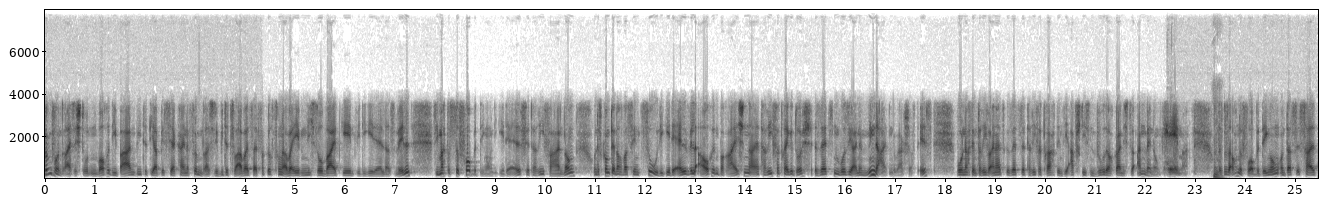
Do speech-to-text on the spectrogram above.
35-Stunden-Woche. Die Bahn bietet ja bisher keine 35. Sie bietet zwar Arbeitszeitverkürzungen, aber eben nicht so weitgehend, wie die GDL das will. Sie macht das zur Vorbedingung, die GDL, für Tarifverhandlungen. Und es kommt ja noch was hinzu. Die GDL will auch in Bereichen Tarifverträge durchsetzen, wo sie eine Minderheitengewerkschaft ist, wo nach dem Tarifeinheitsgesetz der Tarifvertrag, den sie abschließen würde, auch gar nicht zur Anwendung käme. Und das ist auch eine Vorbedingung und das ist halt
